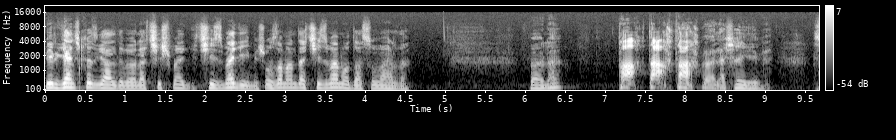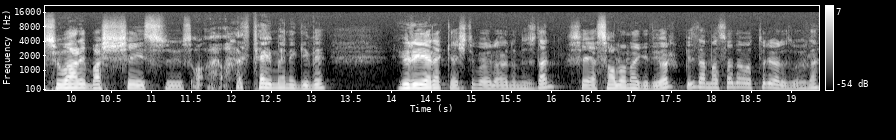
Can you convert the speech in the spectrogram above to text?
Bir genç kız geldi böyle çişme, çizme giymiş. O zaman da çizme modası vardı. Böyle tak tak tak böyle şey gibi. Süvari baş şey teğmeni gibi yürüyerek geçti böyle önümüzden. Şeye, salona gidiyor. Biz de masada oturuyoruz böyle.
